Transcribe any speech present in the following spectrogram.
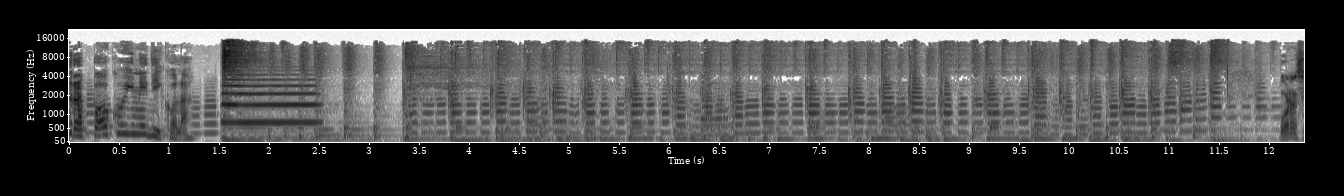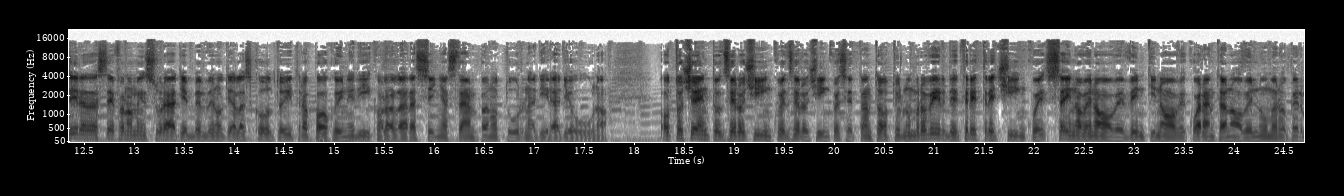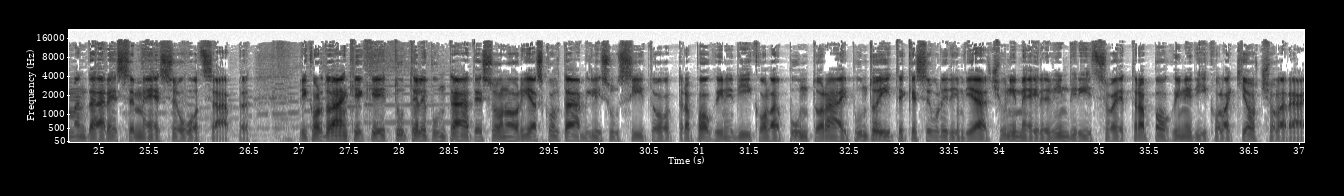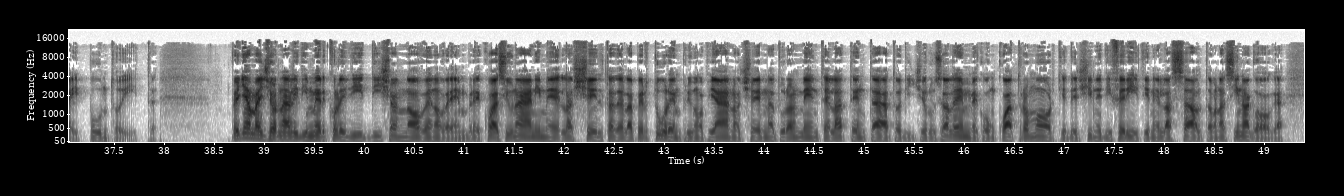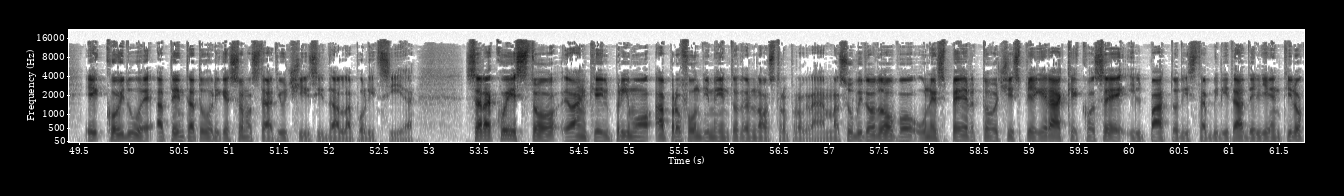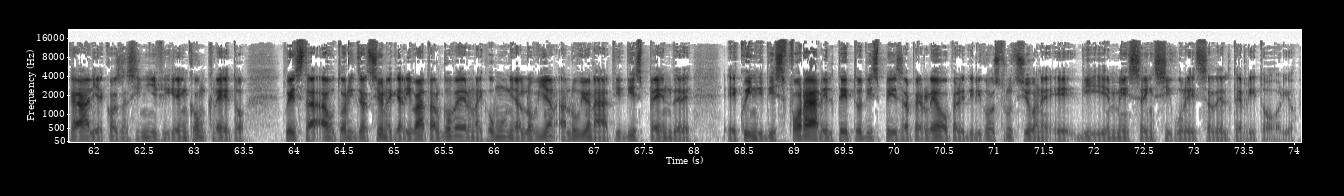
tra poco in edicola. Buonasera da Stefano Mensurati e benvenuti all'ascolto di Tra poco in edicola, la rassegna stampa notturna di Radio 1. 800 05 05 78 il numero verde, 335 699 29 49 il numero per mandare sms o whatsapp. Ricordo anche che tutte le puntate sono riascoltabili sul sito trapocoinedicola.rai.it e che se volete inviarci un'email l'indirizzo è trapocoinedicola chiocciolarai.it. Veniamo ai giornali di mercoledì 19 novembre. Quasi unanime la scelta dell'apertura. In primo piano c'è naturalmente l'attentato di Gerusalemme con quattro morti e decine di feriti nell'assalto a una sinagoga e coi due attentatori che sono stati uccisi dalla polizia. Sarà questo anche il primo approfondimento del nostro programma. Subito dopo un esperto ci spiegherà che cos'è il patto di stabilità degli enti locali e cosa significa in concreto questa autorizzazione che è arrivata al governo ai comuni alluvionati di spendere e quindi di sforare il tetto di spesa per le opere di ricostruzione e di messa in sicurezza del territorio.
